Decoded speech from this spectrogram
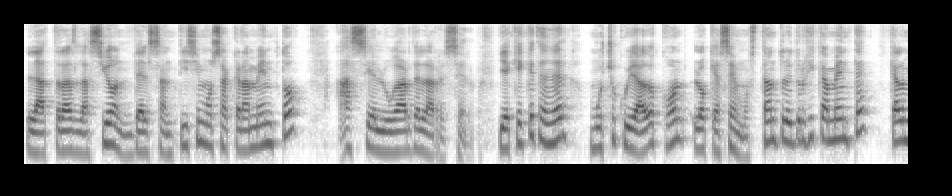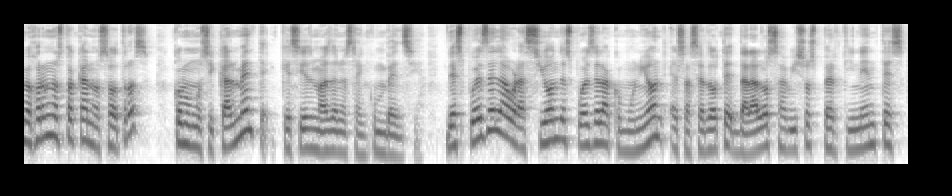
la traslación del Santísimo Sacramento hacia el lugar de la reserva. Y aquí hay que tener mucho cuidado con lo que hacemos, tanto litúrgicamente, que a lo mejor nos toca a nosotros, como musicalmente, que sí es más de nuestra incumbencia. Después de la oración, después de la comunión, el sacerdote dará los avisos pertinentes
